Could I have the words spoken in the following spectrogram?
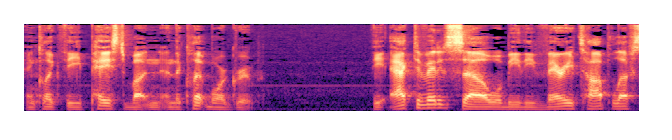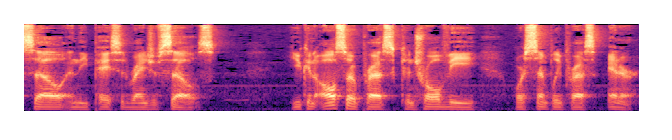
and click the Paste button in the clipboard group. The activated cell will be the very top left cell in the pasted range of cells. You can also press Ctrl V or simply press Enter.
